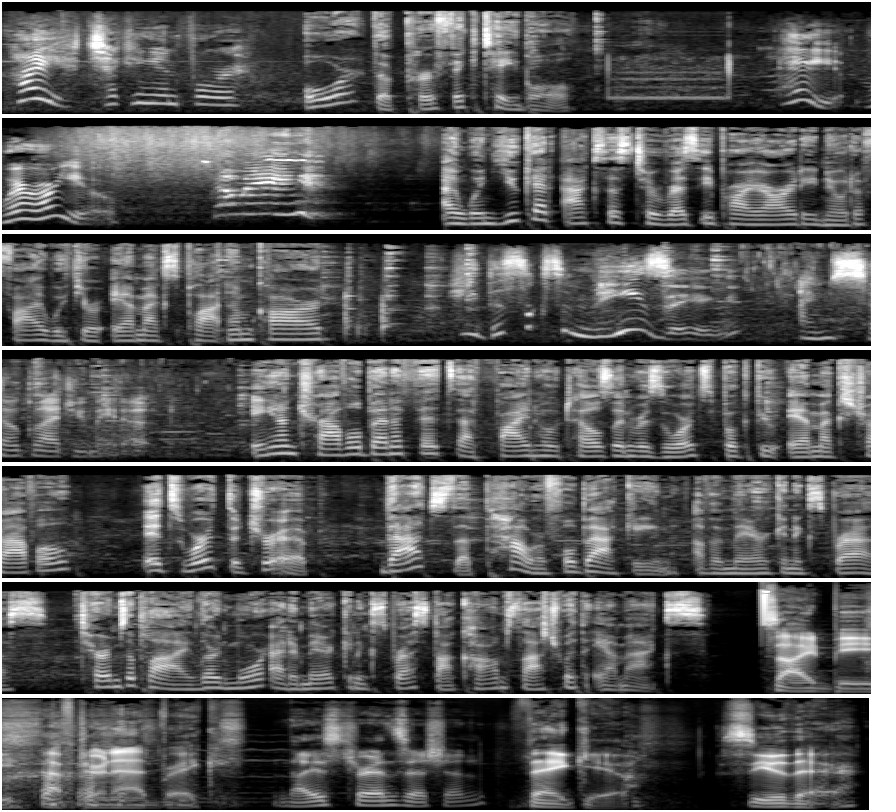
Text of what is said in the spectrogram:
Hi, checking in for. or the perfect table. Hey, where are you? Coming! And when you get access to Resy Priority Notify with your Amex Platinum card Hey, this looks amazing. I'm so glad you made it. and travel benefits at fine hotels and resorts booked through Amex Travel, it's worth the trip. That's the powerful backing of American Express. Terms apply. Learn more at americanexpress.com slash with Amex. side B after an ad break. Nice transition. Thank you. See you there.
